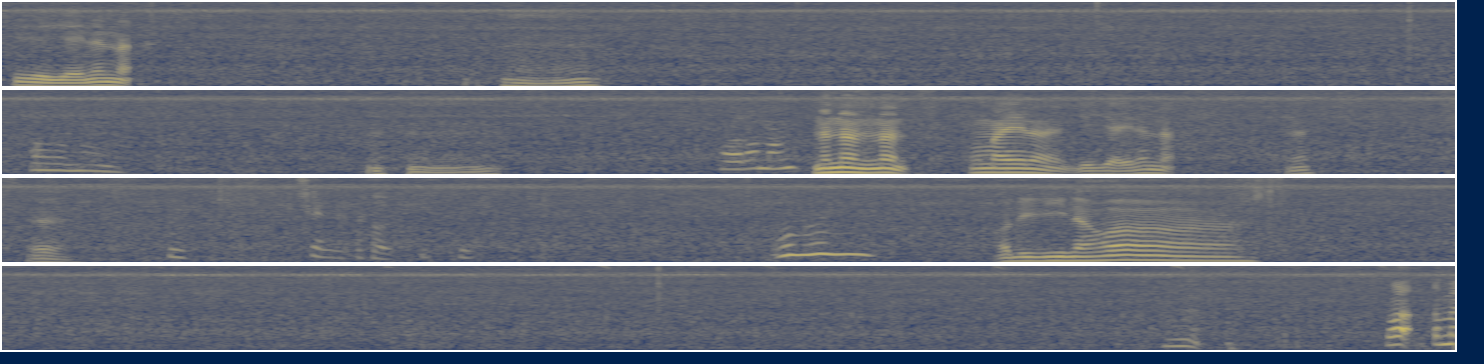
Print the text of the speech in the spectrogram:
ที่ใหญ่ๆนั่นน่ะอื้อหือเออไม่อื้อหือพอแล้วมั้งนั่นนั่นนั่นข้างในน่ะใหญ่ๆนั่นน่ะนะเออ Xem thở อื้อหือ เอาดีๆนะว่าก็ต้องไป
